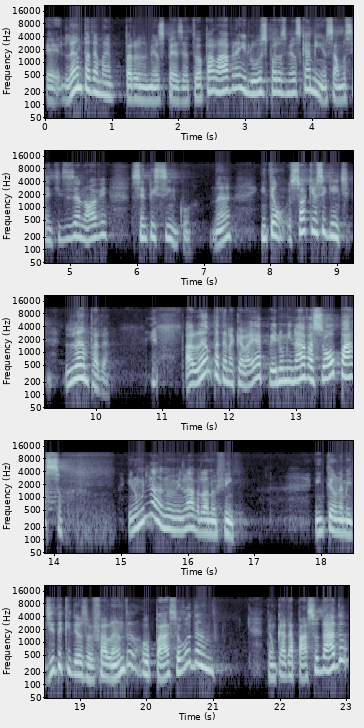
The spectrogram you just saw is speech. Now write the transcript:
é, lâmpada para os meus pés é a tua palavra e luz para os meus caminhos. Salmo 119, 105. Né? Então, só que é o seguinte: lâmpada. A lâmpada naquela época iluminava só o passo, iluminava, iluminava lá no fim. Então, na medida que Deus vai falando, o passo eu vou dando. Então, cada passo dado,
